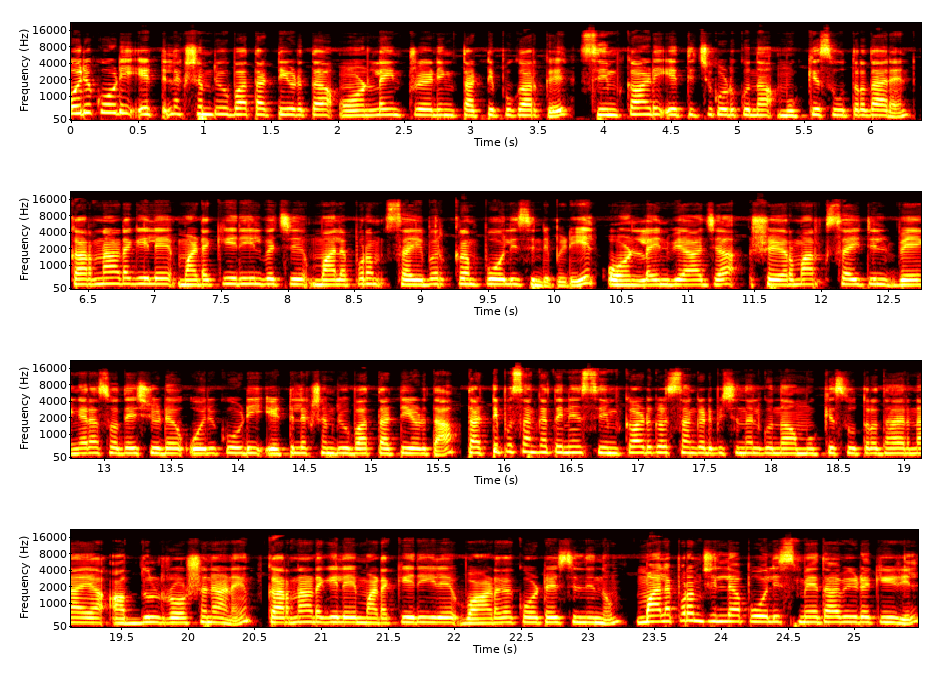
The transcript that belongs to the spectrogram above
ഒരു കോടി എട്ട് ലക്ഷം രൂപ തട്ടിയെടുത്ത ഓൺലൈൻ ട്രേഡിംഗ് തട്ടിപ്പുകാർക്ക് സിം കാർഡ് എത്തിച്ചു കൊടുക്കുന്ന മുഖ്യ സൂത്രധാരൻ കർണാടകയിലെ മടക്കേരിയിൽ വെച്ച് മലപ്പുറം സൈബർ ക്രൈം പോലീസിന്റെ പിടിയിൽ ഓൺലൈൻ വ്യാജ ഷെയർമാർക്ക് സൈറ്റിൽ വേങ്ങര സ്വദേശിയുടെ ഒരു കോടി എട്ട് ലക്ഷം രൂപ തട്ടിയെടുത്ത തട്ടിപ്പ് സംഘത്തിന് സിം കാർഡുകൾ സംഘടിപ്പിച്ചു നൽകുന്ന മുഖ്യ സൂത്രധാരനായ അബ്ദുൾ റോഷനാണ് കർണാടകയിലെ മടക്കേരിയിലെ വാടക ക്വാർട്ടേഴ്സിൽ നിന്നും മലപ്പുറം ജില്ലാ പോലീസ് മേധാവിയുടെ കീഴിൽ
